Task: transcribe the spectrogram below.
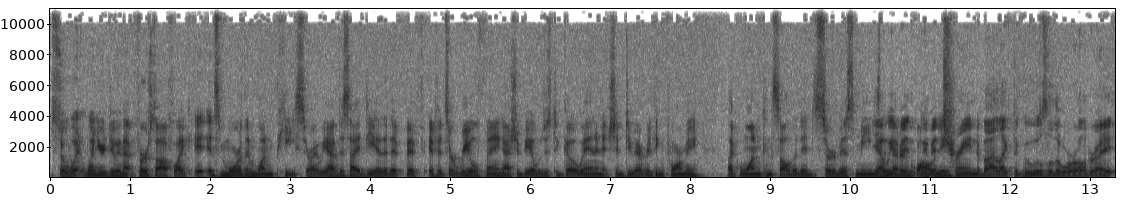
so when, when you're doing that, first off, like it, it's more than one piece, right? We have this idea that if, if if it's a real thing, I should be able just to go in and it should do everything for me. Like one consolidated service means Yeah, we've been quality. we've been trained by like the Googles of the world, right?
